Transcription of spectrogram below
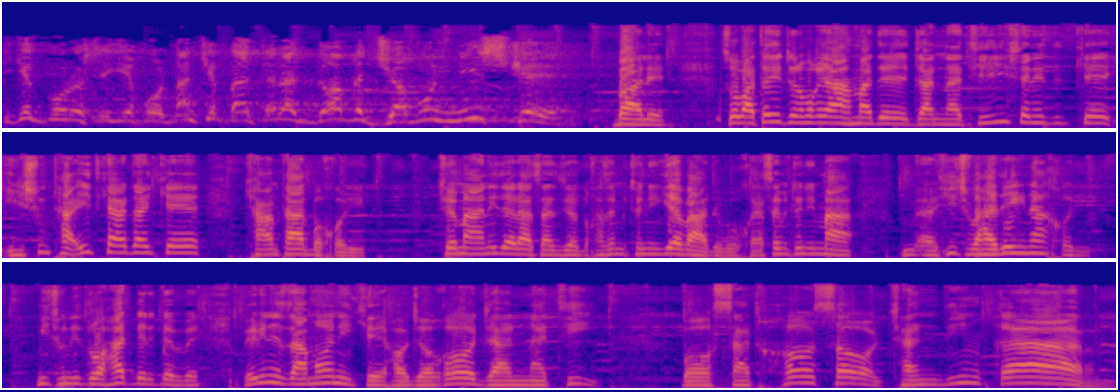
دیگه گرسنگی خوردن که بدتر از داغ جوان نیست که. بله. صحبت های جناب آقای احمد جنتی شنیدید که ایشون تایید کردن که کمتر بخورید. چه معنی داره اصلا زیاد بخورید؟ می‌تونید یه وعده بخورید. اصلا می‌تونید م... هیچ وعده ای نخورید. می‌تونید راحت برید ببینید. ببینید زمانی که حاج آقا جنتی با صدها سال چندین قرن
